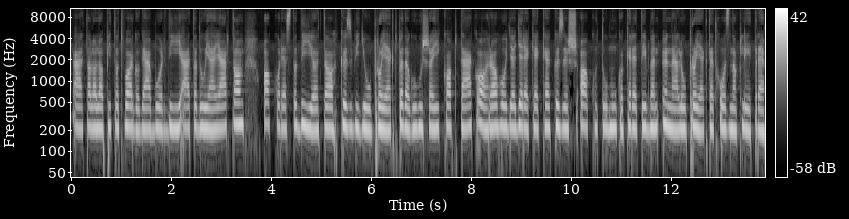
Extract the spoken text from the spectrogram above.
által alapított Varga Gábor díj átadóján jártam, akkor ezt a díjat a közbigyó projekt pedagógusai kapták arra, hogy a gyerekekkel közös alkotó munka keretében önálló projektet hoznak létre.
